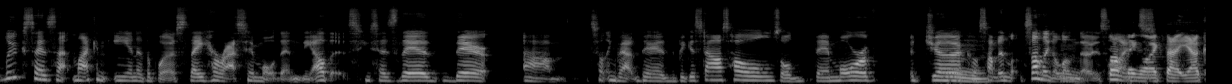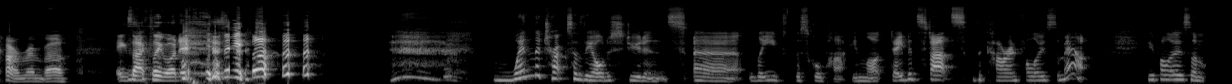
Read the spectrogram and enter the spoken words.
Luke says that Mike and Ian are the worst. They harass him more than the others. He says they're they're um something about they're the biggest assholes or they're more of a jerk or Mm. something something along Mm, those Something lines. like that. Yeah, I can't remember exactly what it is either. when the trucks of the older students uh, leave the school parking lot, David starts the car and follows them out. He follows them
